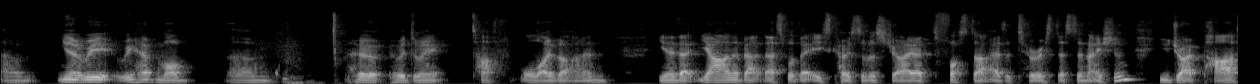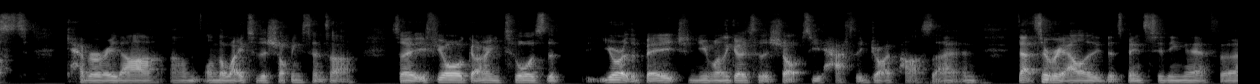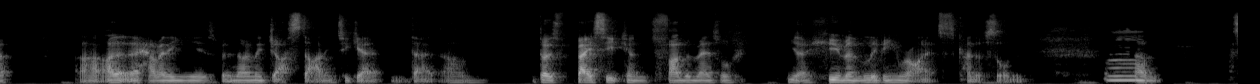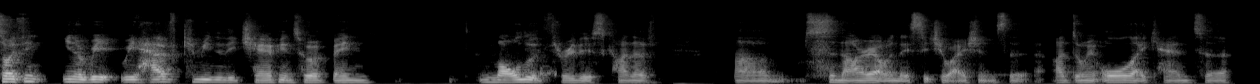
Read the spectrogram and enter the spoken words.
um, you know we we have mob um, who who are doing it tough all over. And you know that yarn about that's what the east coast of australia Forster as a tourist destination. You drive past cabarita um, on the way to the shopping center so if you're going towards the you're at the beach and you want to go to the shops you have to drive past that and that's a reality that's been sitting there for uh, i don't know how many years but only just starting to get that um, those basic and fundamental you know human living rights kind of sorted Mm. Um, so I think you know we we have community champions who have been molded through this kind of um, scenario in these situations that are doing all they can to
